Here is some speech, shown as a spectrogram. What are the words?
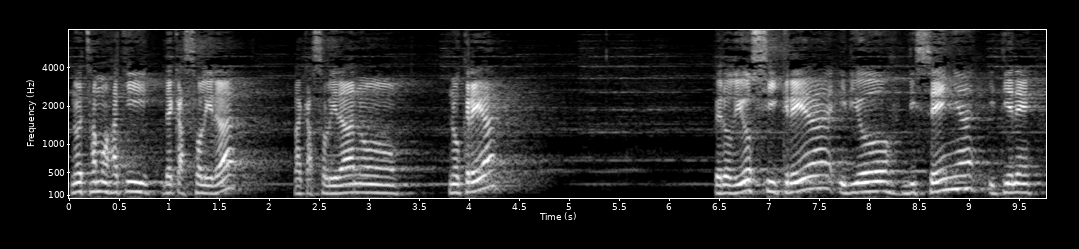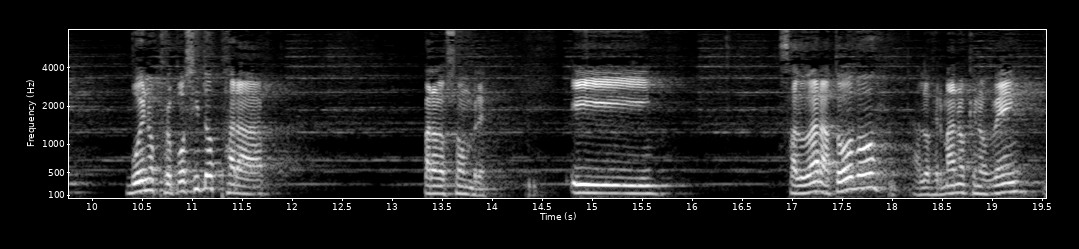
No estamos aquí de casualidad, la casualidad no, no crea, pero Dios sí crea y Dios diseña y tiene buenos propósitos para, para los hombres. Y saludar a todos, a los hermanos que nos ven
